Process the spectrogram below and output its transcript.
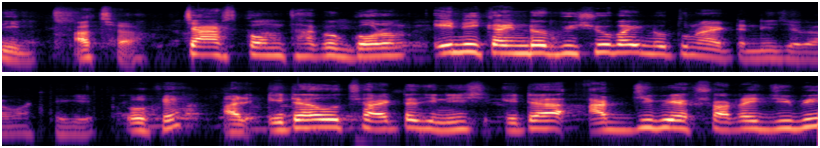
দিন। আচ্ছা। চার্জ কম থাকুক গরম এনি কাইন্ড অফ ইস্যু ভাই নতুন আরেকটা নিয়ে যাবে আমার থেকে। ওকে আর এটা হচ্ছে আরেকটা জিনিস এটা আট জিবি একশো আঠাশ জিবি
